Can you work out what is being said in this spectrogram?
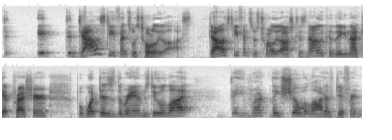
the, it the Dallas defense was totally lost. Dallas defense was totally lost because not only could they not get pressure, but what does the Rams do a lot? They run. They show a lot of different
